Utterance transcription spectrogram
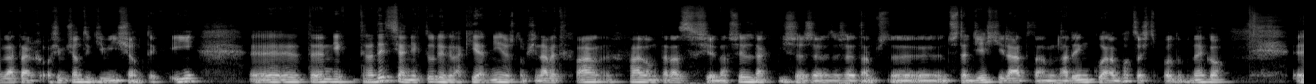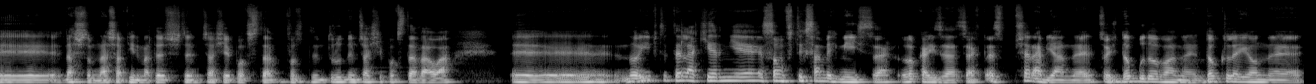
w latach 80., 90. I e, te nie, tradycja niektórych lakierni, zresztą się nawet chwal, chwalą, teraz się na szyldach pisze, że, że tam 40 lat tam na rynku albo coś podobnego. E, zresztą nasza firma też w tym czasie powsta- w tym trudnym czasie powstawała. Yy, no i te lakiernie są w tych samych miejscach, lokalizacjach. To jest przerabiane, coś dobudowane, doklejone,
